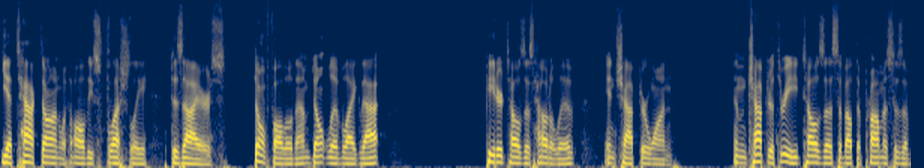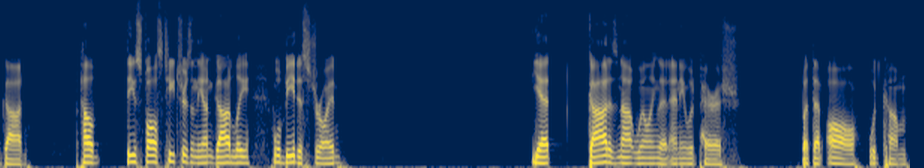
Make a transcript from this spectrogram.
yet tacked on with all these fleshly desires. Don't follow them. Don't live like that. Peter tells us how to live in chapter 1. In chapter 3, he tells us about the promises of God, how these false teachers and the ungodly will be destroyed. Yet, God is not willing that any would perish, but that all would come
